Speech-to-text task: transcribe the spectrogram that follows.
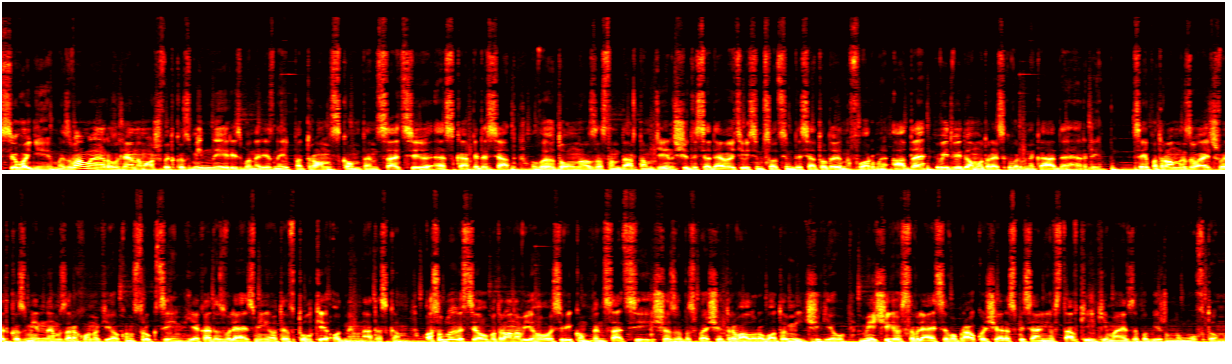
Сьогодні ми з вами розглянемо швидкозмінний різьбонарізний патрон з компенсацією СК-50, виготовлено за стандартом DIN 69871 форми АД від відомого турецького виробника Дегерлі. Цей патрон називають швидкозмінним за рахунок його конструкції, яка дозволяє змінювати втулки одним натиском. Особливість цього патрона в його осьовій компенсації, що забезпечує тривалу роботу мітчиків. Мітчики вставляються в оправку через спеціальні вставки, які мають запобіжну муфту.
